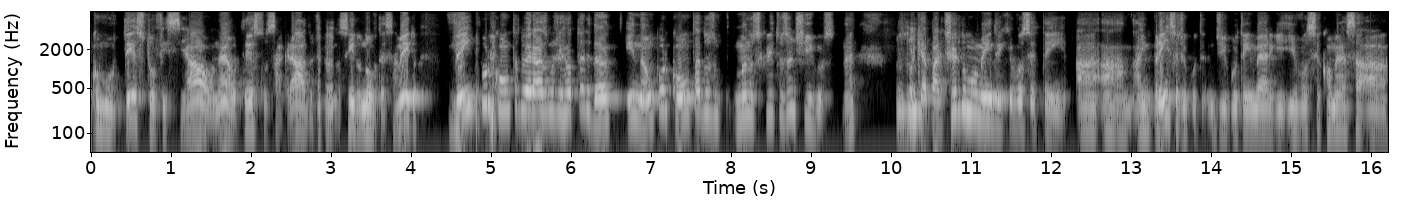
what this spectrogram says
como texto oficial, né, o texto sagrado, digamos assim, do Novo Testamento, vem por conta do Erasmo de Roterdã e não por conta dos manuscritos antigos, né? Uhum. Porque a partir do momento em que você tem a, a, a imprensa de, de Gutenberg e você começa a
